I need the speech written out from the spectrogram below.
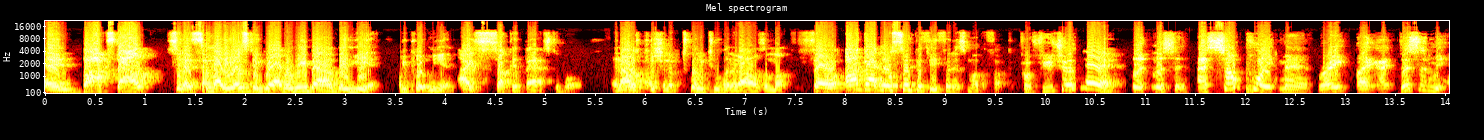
and boxed out so that somebody else can grab a rebound, then yeah, you put me in. I suck at basketball, and I was pushing up twenty two hundred dollars a month. So I got no sympathy for this motherfucker. For future, Yeah. Li- listen, at some point, man, right? Like, I, this is me.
